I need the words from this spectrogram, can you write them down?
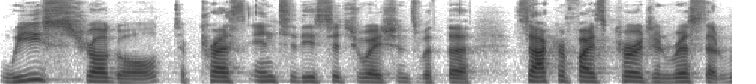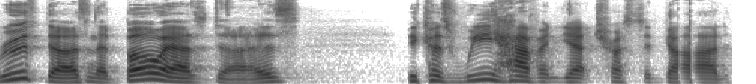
we struggle to press into these situations with the sacrifice, courage, and risk that Ruth does and that Boaz does because we haven't yet trusted God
